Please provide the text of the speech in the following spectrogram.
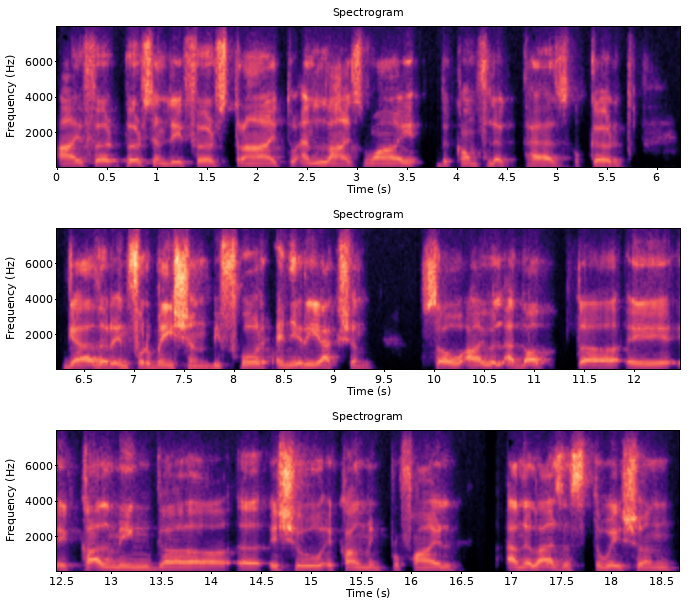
I personally first try to analyze why the conflict has occurred, gather information before any reaction. So I will adopt uh, a, a, calming uh, uh, issue, a calming profile, analyze the situation,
